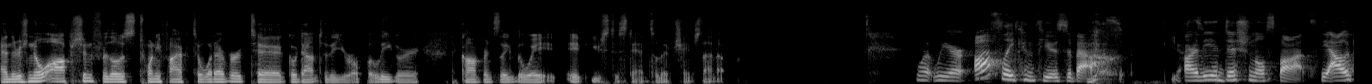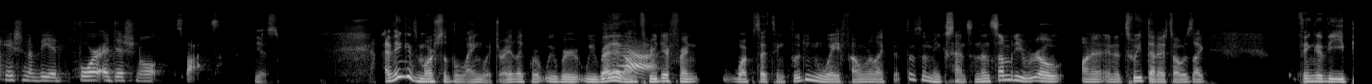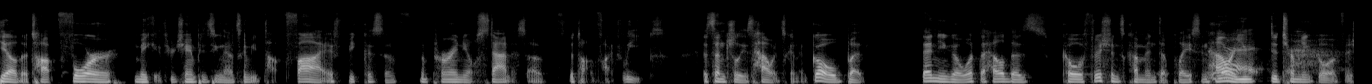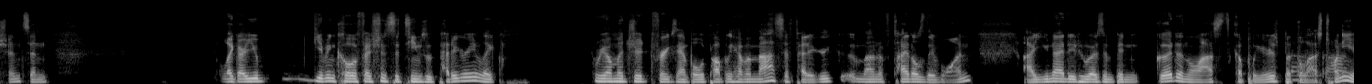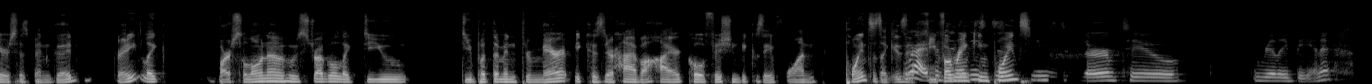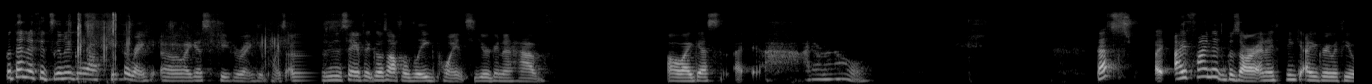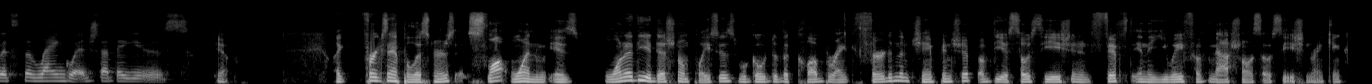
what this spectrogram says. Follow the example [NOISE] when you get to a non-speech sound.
And there's no option for those 25 to whatever to go down to the Europa League or the Conference League the way it used to stand. So they've changed that up. What we are awfully confused about Yes. are the additional spots, the allocation of the four additional spots. Yes. I think it's more so the language, right? Like we're, we were we read it on three different websites, including and we're like, that doesn't make sense. And then somebody wrote on a, in a tweet that I saw was like, think of the EPL, the top four make it through Champions League. Now it's going to be top five because of the perennial status of the top five leagues. Essentially, is how it's going to go. But then you go, what the hell does coefficients come into place, and how are you determining coefficients? And like, are you giving coefficients to teams with pedigree? Like Real Madrid, for example, would probably have a massive pedigree amount of titles they've won. Uh, United, who hasn't been good in the last couple of years, but the Oh, last 20 years has been good, right? Like Barcelona, who struggle, like do you do you put them in through merit because they have a higher coefficient because they've won points? It's like, is it FIFA ranking points? Teams deserve to really be in it. But then if it's going to go off FIFA ranking, oh, I guess FIFA ranking points. I was going to say if it goes off of league points, you're going to have. Oh, I guess I, I don't know. That's I, I find it bizarre, and I think I agree with you. It's the language that they used. Yeah. Like, for example, listeners, slot one is one of the additional places will go to the club ranked third in the championship of the association and fifth in the UEFA National Association ranking.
